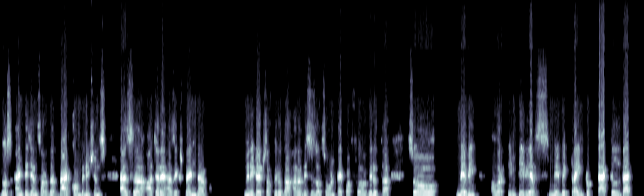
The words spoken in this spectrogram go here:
those antigens or the bad combinations as uh, acharya has explained uh, many types of viruddha ahara this is also one type of uh, viruddha so maybe our interiors may be trying to tackle that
